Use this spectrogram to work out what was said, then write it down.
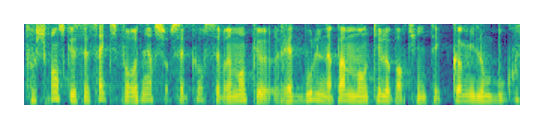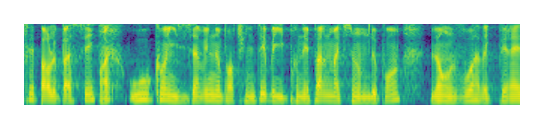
Faut- Je pense que c'est ça qu'il faut retenir sur cette course. C'est vraiment que Red Bull n'a pas manqué l'opportunité. Comme ils l'ont beaucoup fait par le passé, Ouais. où quand ils avaient une opportunité, ben, ils prenaient pas le maximum de points. Là, on le voit avec Perez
